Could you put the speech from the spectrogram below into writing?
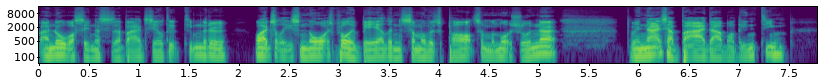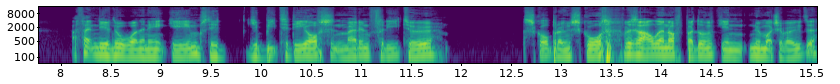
I know we're saying this is a bad Celtic team now. Well, actually, it's not. It's probably better than some of its parts, and we're not showing that. But, I mean, that's a bad Aberdeen team. I think they've no won in eight games. They you beat today off St Mirren three two. Scott Brown scored bizarrely enough, but I don't think he knew much about it.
